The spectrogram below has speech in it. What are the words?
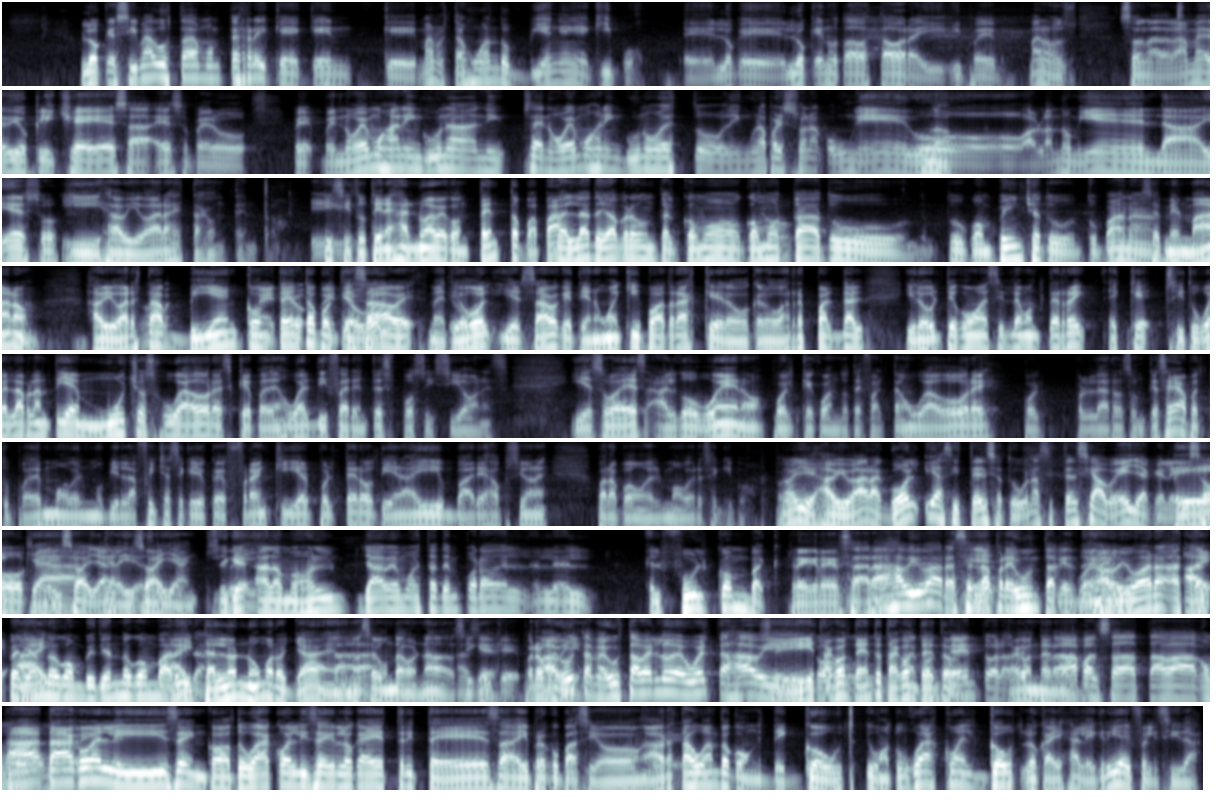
lo que sí me gusta de Monterrey, que, que, que mano, están jugando bien en equipo. Eh, lo, que, lo que he notado hasta ahora. Y, y, pues, mano, sonará medio cliché esa, eso, pero pues, pues, no vemos a ninguna, ni- o sea, no vemos a ninguno de estos, ninguna persona con un ego No. o hablando mierda y eso. Y Javi Varas está contento. Y, Y- si tú tienes al 9 contento, papá, ¿Verdad? Te iba a preguntar cómo, cómo No. está tu, tu compinche, tu, tu pana. ese es mi hermano. Javi Varas está No, bien contento metió- porque metió gol. sabe, metió gol y él sabe que tiene un equipo atrás que lo, que lo va a respaldar. Y lo último que voy a decir de Monterrey es que si tú ves la plantilla, hay muchos jugadores que pueden jugar diferentes posiciones. Y eso es algo bueno porque cuando te faltan jugadores, por, por la razón que sea, pues tú puedes mover muy bien la ficha. Así que yo creo que Frankie, el portero, tiene ahí varias opciones para poder mover ese equipo. No, y Javi Vara, gol y asistencia. Tuvo una asistencia bella que le hizo, que le hizo a que Yankee. le hizo a así que Yankee, Así que bella. a lo mejor ya vemos esta temporada el, el, el- el full comeback. ¿Regresará Javi Vara? Esa es Eh, la pregunta que bueno, Javi tenemos. Vara a estar ahí- peleando, ahí- compitiendo con Ahí Varita. están los números ya en Ah, una segunda jornada. Así, Así que, que- pero me bien. gusta, me gusta verlo de vuelta, Javi. Sí, está contento, está contento. La Está temporada contento. pasada estaba como. Como está con el. Lisen. Cuando tú juegas con el Lisen, lo que hay es tristeza y preocupación. Ahora está jugando con The GOAT. Y cuando tú juegas con el GOAT, lo que hay es alegría y felicidad.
